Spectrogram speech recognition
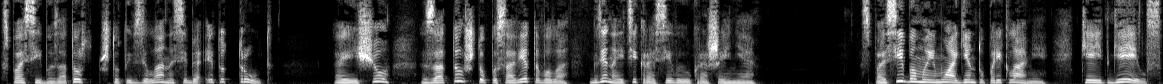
Спасибо за то, что ты взяла на себя этот труд. А еще за то, что посоветовала, где найти красивые украшения. Спасибо моему агенту по рекламе, Кейт Гейлс,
